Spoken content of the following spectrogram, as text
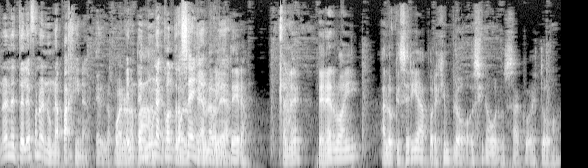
no en el teléfono, en una página. En una, bueno, En- en página, una contraseña, En una realidad. billetera. Claro. ¿entendés? Tenerlo ahí a lo que sería, por ejemplo, si no, bueno, saco esto,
